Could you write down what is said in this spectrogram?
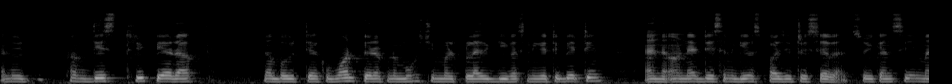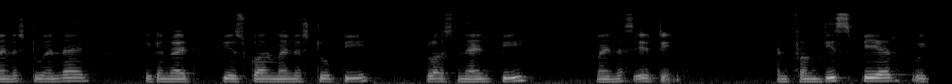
and we from these three pair of number we take one pair of number which we multiply give us negative 18 and on addition give us positive 7 so you can see minus 2 and 9 so you can write p square minus 2p plus 9p minus 18 and from this pair we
